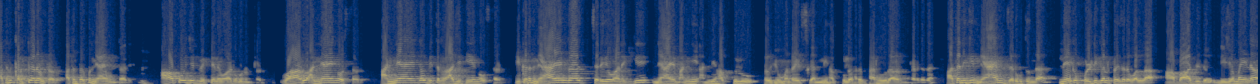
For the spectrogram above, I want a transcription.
అతను కరెక్ట్ గానే ఉంటాడు. అతని తరపున న్యాయం ఉంటుంది. ఆపోజిట్ వ్యక్తి అనేవాడు కూడా ఉంటాడు. వాడు అన్యాయంగా వస్తాడు. అన్యాయంగా విత్ రాజకీయంగా వస్తాడు. ఇక్కడ న్యాయంగా జరిగేవానికి న్యాయం అన్ని అన్ని హక్కులు హ్యూమన్ రైట్స్కి అన్ని హక్కులు అర్హ- అర్హుదా కదా. అతనికి న్యాయం జరుగుతుందా? లేక పొలిటికల్ ప్రెజర్ వల్ల ఆ బాధ్యత నిజమైన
